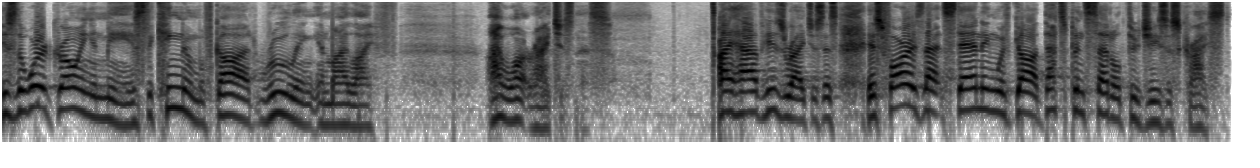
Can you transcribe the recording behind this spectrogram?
Is the word growing in me? Is the kingdom of God ruling in my life? I want righteousness. I have his righteousness. As far as that standing with God, that's been settled through Jesus Christ.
